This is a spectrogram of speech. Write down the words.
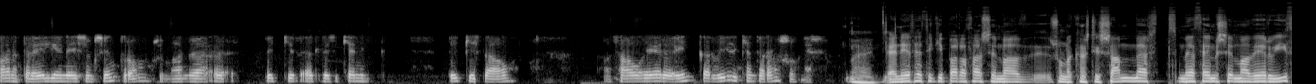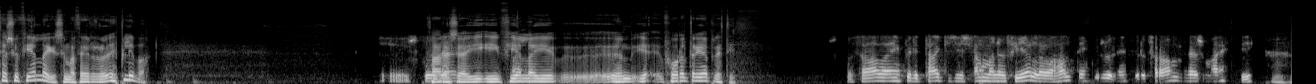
parental alienation syndrome sem hann er- byggir allir þessi kenning byggist á að þá eru yngar viðkenda rannsóknir Nei, en er þetta ekki bara það sem að svona kannski sammert með þeim sem að eru í þessu félagi sem að þeir eru að upplifa? Eh, sko, Það er að segja í, í félagi um fóreldra jafnrétti. og það að einhverju taki sér saman um félag og haldi einhverju, einhverju fram þessum hætti og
